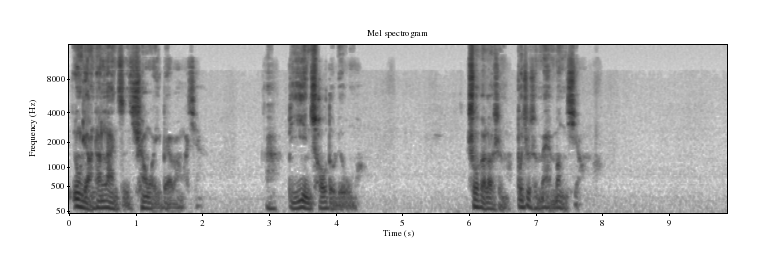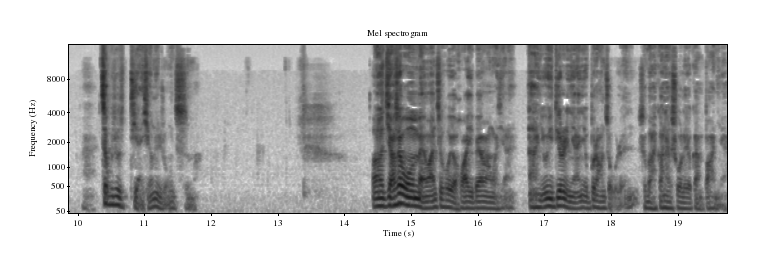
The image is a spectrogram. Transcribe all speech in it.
用两张烂纸圈我一百万块钱，啊，比印钞都流氓。说白了什么？不就是卖梦想吗？这不就是典型的融资吗？啊，假设我们买完之后要花一百万块钱啊，由于第二年又不让走人，是吧？刚才说了要干八年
